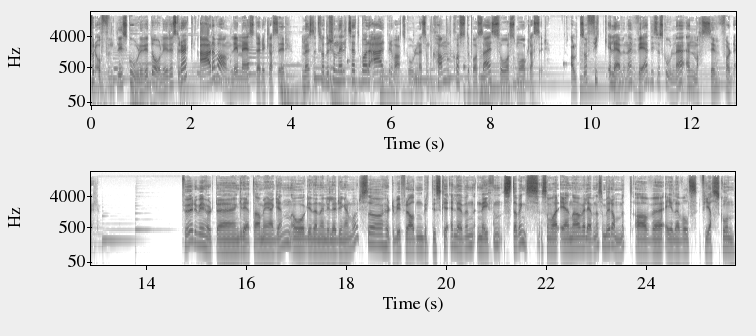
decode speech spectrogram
For offentlige skoler i dårligere strøk er det vanlig med større klasser, mens det tradisjonelt sett bare er privatskolene som kan koste på seg så små klasser. Altså fikk elevene ved disse skolene en massiv fordel. Før vi hørte Greta med Again og denne lille jingeren vår, så hørte vi fra den britiske eleven Nathan Stubbings, som var en av elevene som ble rammet av eh, A-levels-fiaskoen.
